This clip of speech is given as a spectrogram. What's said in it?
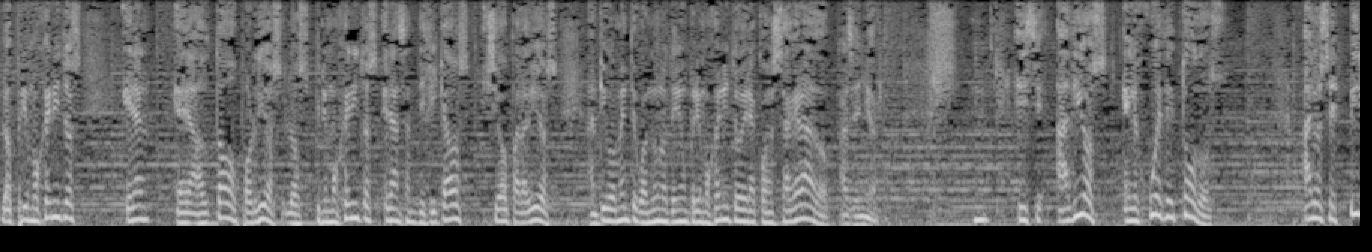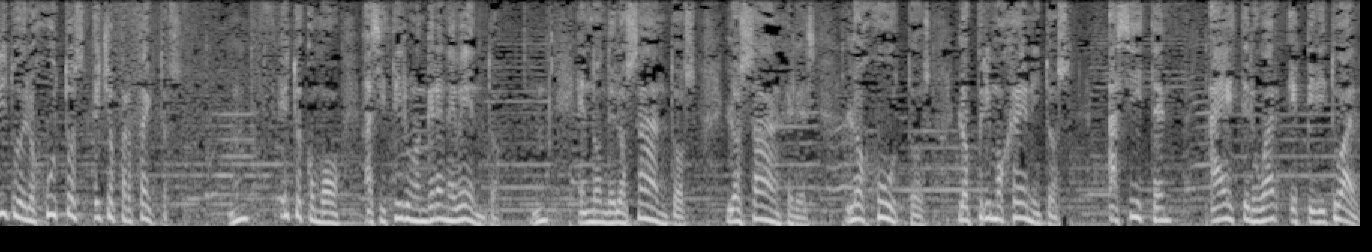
Los primogénitos eran eh, adoptados por Dios, los primogénitos eran santificados y llevados para Dios. Antiguamente cuando uno tenía un primogénito era consagrado al Señor. Y dice, a Dios, el juez de todos, a los espíritus de los justos hechos perfectos. Esto es como asistir a un gran evento en donde los santos, los ángeles, los justos, los primogénitos asisten a este lugar espiritual.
